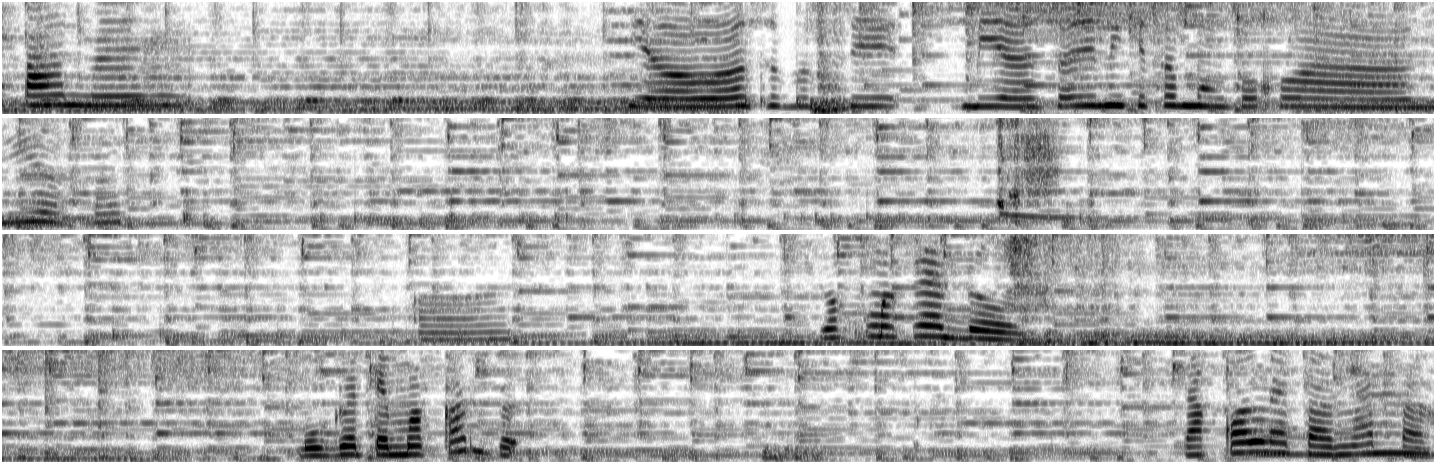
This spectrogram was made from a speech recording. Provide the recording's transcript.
Ke seperti biasa ini kita mogok lagi ya kan As. Sok makan dong. Boga teh makan tuh. Takol letanya tak.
